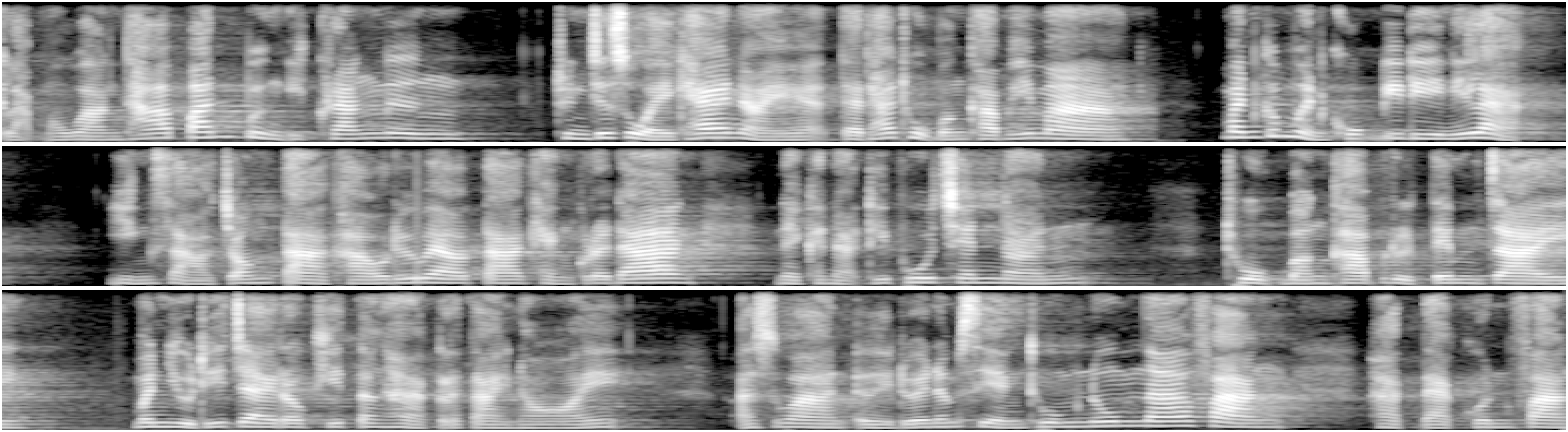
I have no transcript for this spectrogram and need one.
กลับมาวางท่าปั้นปึ่งอีกครั้งหนึ่งถึงจะสวยแค่ไหน แต่ถ้าถูกบังคับให้มา มันก็เหมือนคุกดีๆ นี่แหละ หญิงสาวจ้องตาเขาด้วยแววตาแข็งกระด้าง ในขณะที่พูดเช่นนั้น ถูกบังคับหรือเต็มใจ มันอยู่ที่ใจเราคิดต่างหากกระต่ายน้อย อัสวานเอ่ยด้วยน้ำเสียงทุ้มนุ่มน่าฟัง หากแต่คนฟัง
